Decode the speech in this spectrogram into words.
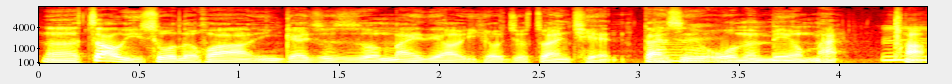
那照理说的话，应该就是说卖掉以后就赚钱，但是我们没有卖，好、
